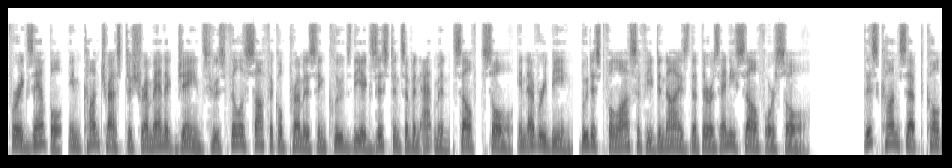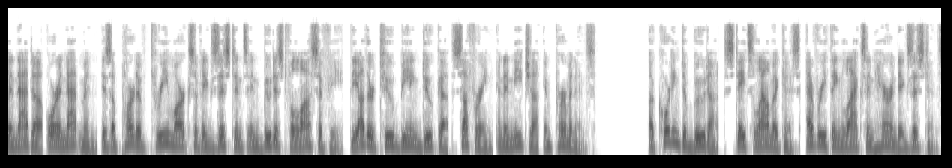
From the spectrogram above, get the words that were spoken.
For example, in contrast to Shramanic Jains whose philosophical premise includes the existence of an Atman self, soul in every being, Buddhist philosophy denies that there is any self or soul. This concept called anatta or anatman is a part of three marks of existence in Buddhist philosophy, the other two being dukkha suffering and anicca impermanence. According to Buddha, states Laumakis, everything lacks inherent existence.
